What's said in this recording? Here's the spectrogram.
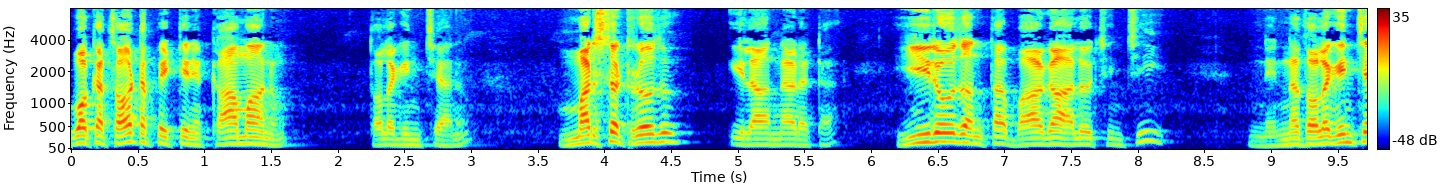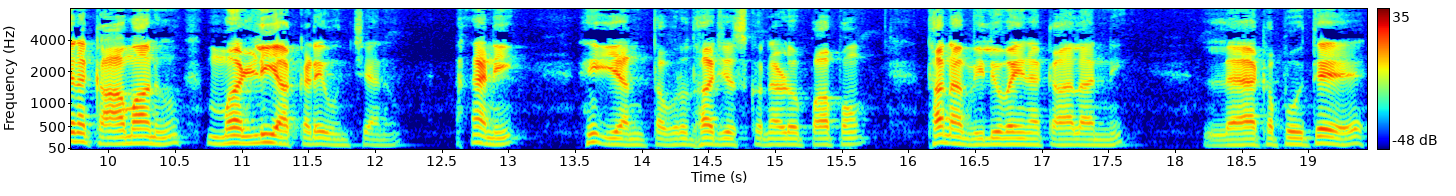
ఒక చోట పెట్టిన కామాను తొలగించాను. మరుసటి రోజు ఇలా అన్నాడట. ఈ రోజంతా బాగా ఆలోచించి నిన్న తొలగించిన కామాను మళ్ళీ అక్కడే ఉంచాను అని ఎంత వృధా చేసుకున్నాడో పాపం తన విలువైన కాలాన్ని. లేకపోతే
